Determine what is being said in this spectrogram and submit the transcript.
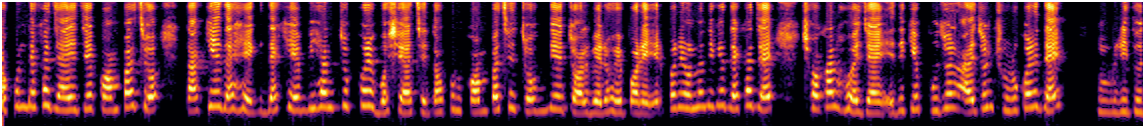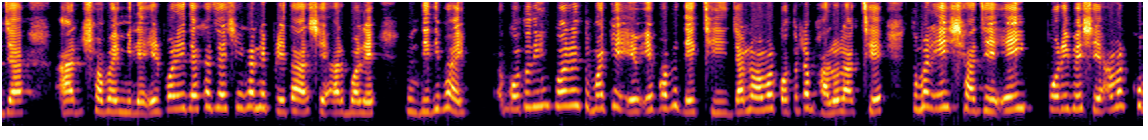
তখন দেখা যায় যে কম্পাসও তাকিয়ে দেখে দেখে বিহান চুপ করে বসে আছে। তখন কম্পাসে চোখ দিয়ে জল বের হয়ে পড়ে। এরপরে অন্যদিকে দেখা যায় সকাল হয়ে যায়। এদিকে পুজোর আয়োজন শুরু করে দেয় ঋতুজা আর সবাই মিলে। এরপরেই দেখা যায় সেখানে প্রেতা আসে আর বলে দিদি ভাই কতদিন পরে তোমাকে এভাবে দেখছি জানো আমার কতটা ভালো লাগছে। তোমার এই সাজে, এই পরিবেশে আমার খুব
